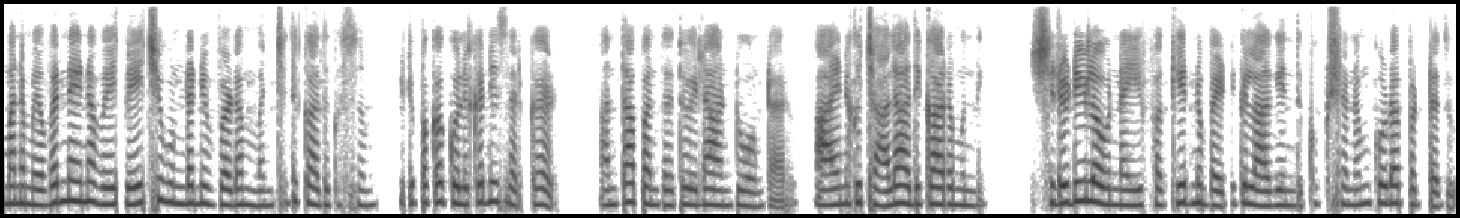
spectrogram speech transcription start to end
మనం ఎవరినైనా వేచి ఉండనివ్వడం మంచిది కాదు కుసుం ఇటుపక్క కులకర్ణి సర్కార్ అంతా పంతతో ఇలా అంటూ ఉంటారు. ఆయనకు చాలా అధికారం ఉంది. షిరిడీలో ఉన్న ఈ ఫకీర్ను బయటకు లాగేందుకు క్షణం కూడా పట్టదు.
